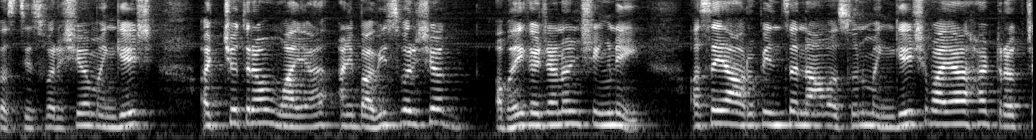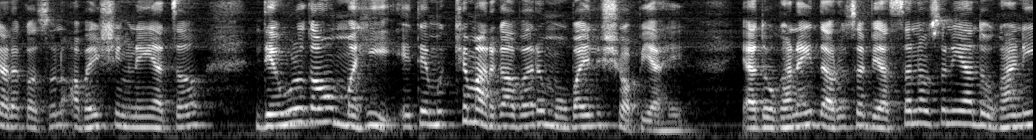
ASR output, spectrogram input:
पस्तीस वर्षीय मंगेश अच्युतराव वाया आणि बावीस वर्षीय अभय गजानन शिंगणे असं या आरोपींचं नाव असून मंगेश वाया हा ट्रक चालक असून अभय शिंगणे याचं देऊळगाव मही येथे मुख्य मार्गावर मोबाईल शॉपी आहे. या दोघांनाही दारूचं व्यसन असून या दोघांनी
